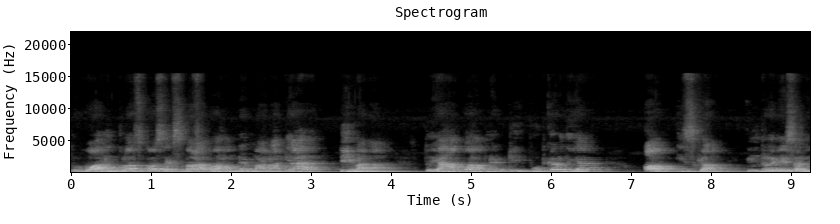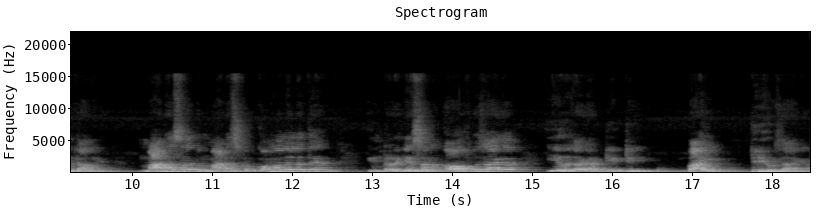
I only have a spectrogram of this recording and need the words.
तो वन प्लस कॉस एक्स बराबर हमने माना क्या है? टी माना। है तो यहाँ पर हमने टी पुट कर दिया। अब इसका इंटरगेशन निकालेंगे माइनस है तो माइनस को कॉमन ले लेते हैं। इंटरगेशन ऑफ़ हो जाएगा, ये हो जाएगा डी टी बाई टी हो जाएगा।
